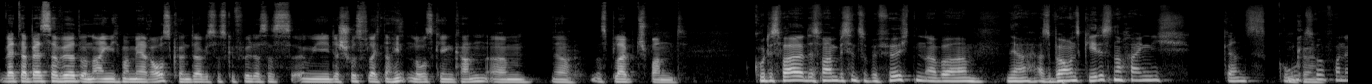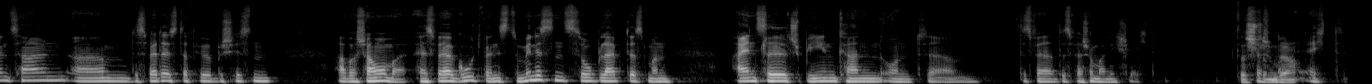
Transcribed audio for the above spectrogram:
Wetter besser wird und eigentlich mal mehr raus könnte, habe ich so das Gefühl, dass das irgendwie der Schuss vielleicht nach hinten losgehen kann. Ähm, ja, das bleibt spannend. Gut, das war, das war ein bisschen zu befürchten, aber ja, also bei uns geht es noch eigentlich ganz gut okay. so von den Zahlen. Ähm, das Wetter ist dafür beschissen. Aber schauen wir mal. Es wäre gut, wenn es zumindest so bleibt, dass man Einzel spielen kann und ähm, das wäre das wär schon mal nicht schlecht. Das, das stimmt, ja. Echt,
